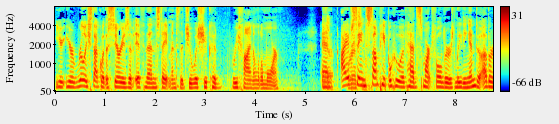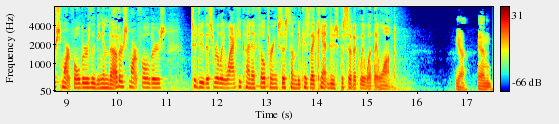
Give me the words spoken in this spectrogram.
you're, you're really stuck with a series of if-then statements that you wish you could refine a little more. And yeah, I have seen some people who have had smart folders leading into other smart folders, leading into other smart folders, to do this really wacky kind of filtering system because they can't do specifically what they want. Yeah, and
